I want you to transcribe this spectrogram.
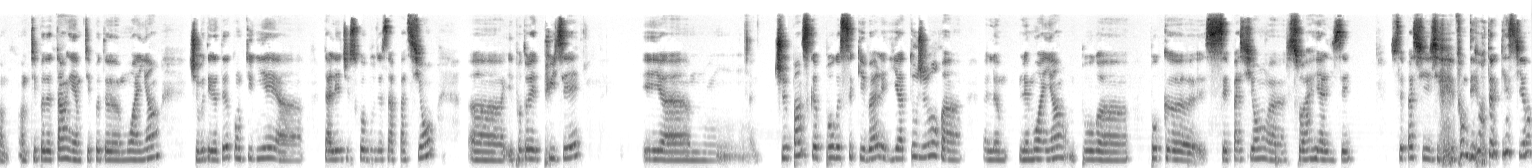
un, petit peu de temps et un petit peu de moyens, je voudrais de continuer d'aller jusqu'au bout de sa passion. il faudrait puiser et je pense que pour ceux qui veulent, il y a toujours les moyens pour pour que ces passions euh, soient réalisées. Je sais pas si j'ai répondu à votre question,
